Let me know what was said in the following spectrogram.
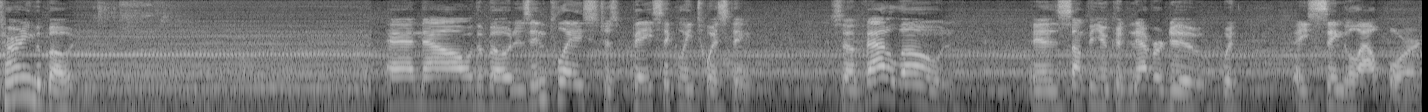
turning the boat. And now the boat is in place, just basically twisting. So that alone is something you could never do with a single outboard.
